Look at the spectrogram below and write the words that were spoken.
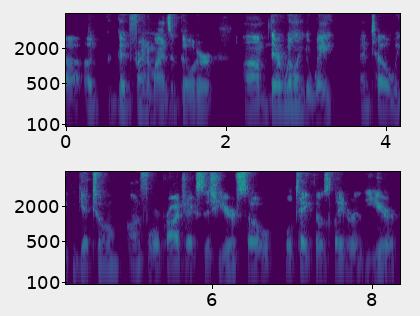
uh, a, good friend of mine's a builder. Um, they're willing to wait until we can get to them on four projects this year. So we'll take those later in the year.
